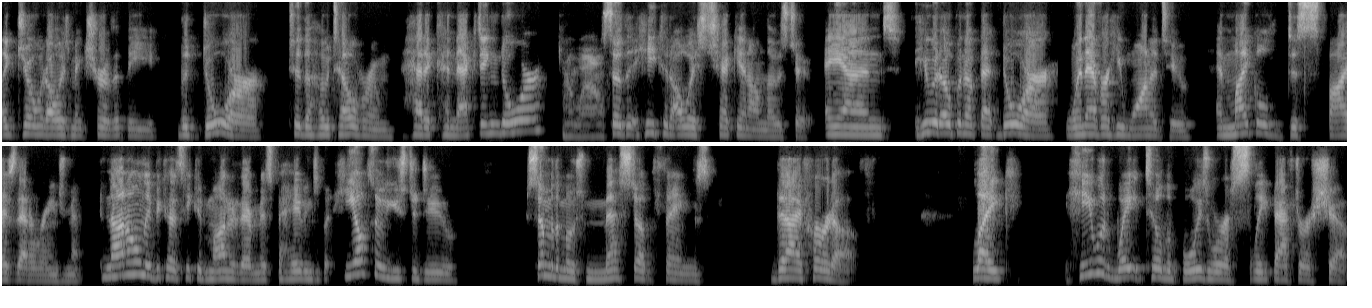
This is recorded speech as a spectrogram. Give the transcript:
Like Joe would always make sure that the the door to the hotel room had a connecting door Oh wow. so that he could always check in on those two. And he would open up that door whenever he wanted to. And Michael despised that arrangement, not only because he could monitor their misbehavings, but he also used to do some of the most messed up things that I've heard of. Like he would wait till the boys were asleep after a show.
